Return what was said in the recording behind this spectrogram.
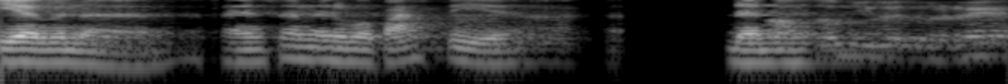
Iya benar. Sains kan ilmu pasti ya. Dan Sosum juga sebenarnya,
